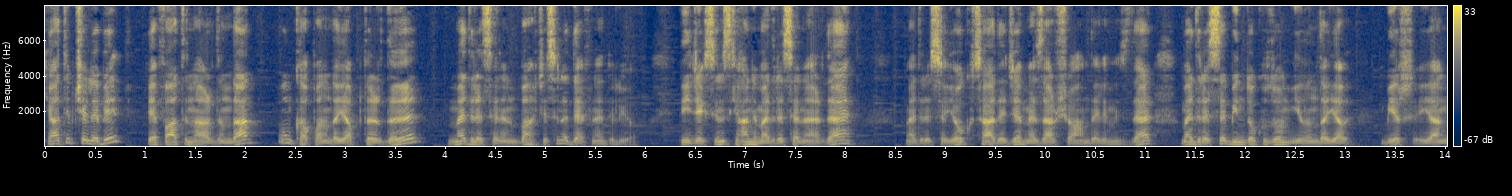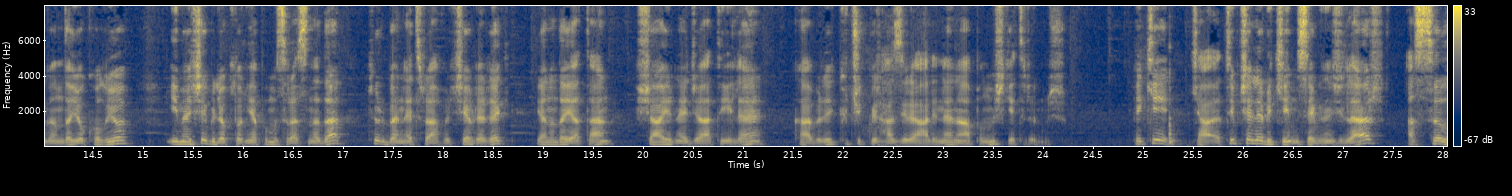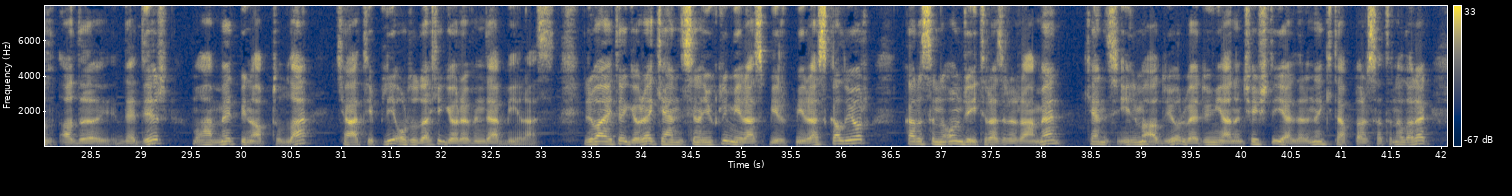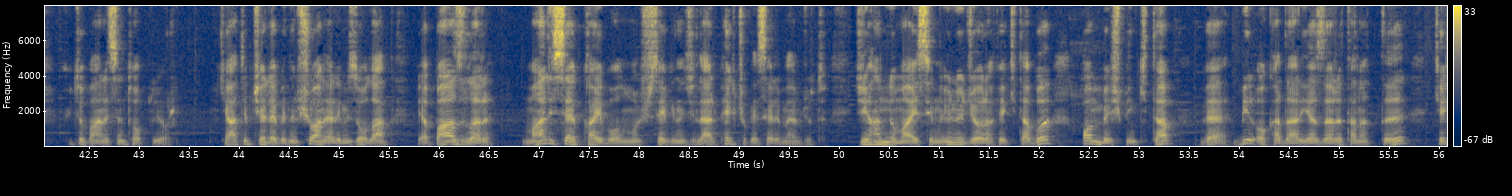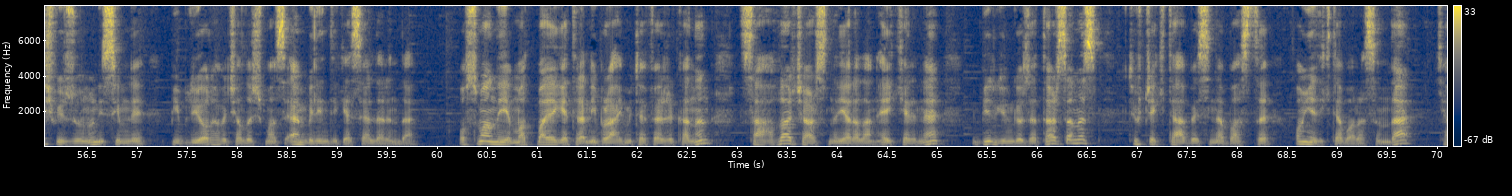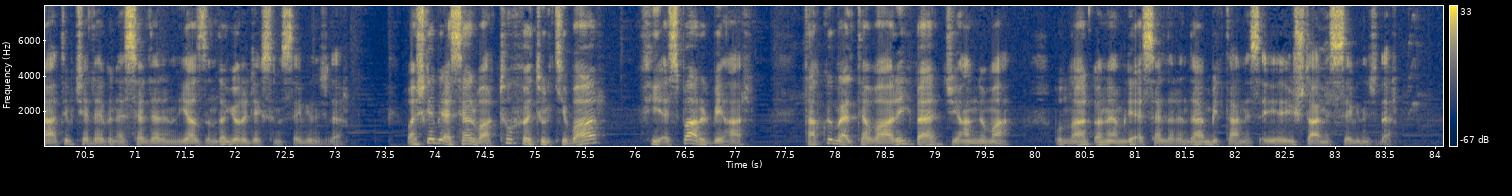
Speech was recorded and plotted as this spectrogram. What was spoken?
Katip Çelebi vefatının ardından un kapanında yaptırdığı medresenin bahçesine defnediliyor. Diyeceksiniz ki hani medrese nerede? Medrese yok sadece mezar şu anda elimizde. Medrese 1910 yılında bir yangında yok oluyor. İmeçe blokların yapımı sırasında da türbenin etrafı çevirerek yanında yatan şair Necati ile kabri küçük bir hazire haline ne yapılmış getirilmiş. Peki Katip Çelebi kim sevgiliciler? Asıl adı nedir? Muhammed bin Abdullah katipliği ordudaki görevinden miras. Rivayete göre kendisine yüklü miras bir miras kalıyor. Karısının onca itirazına rağmen kendisi ilmi adıyor ve dünyanın çeşitli yerlerinden kitaplar satın alarak kütüphanesini topluyor. Katip Çelebi'nin şu an elimizde olan ve bazıları maalesef kaybolmuş sevgiliciler pek çok eseri mevcut. Cihan Numa isimli ünlü coğrafya kitabı 15 bin kitap ve bir o kadar yazarı tanıttığı Keşfüzun'un isimli bibliografi çalışması en bilindik eserlerinden. Osmanlı'yı matbaaya getiren İbrahim Müteferrika'nın Sahaflar Çarşısı'nda yer alan heykeline bir gün göz atarsanız Türkçe kitabesine bastığı 17 kitap arasında Katip Çelebi'nin eserlerini yazdığında göreceksiniz sevgiliciler. Başka bir eser var. Tuhvetül Kibar fi Esbarül Bihar. Takvim el Tevarih ve Cihan Numa. Bunlar önemli eserlerinden bir tanesi, e, üç tanesi sevgiliciler.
